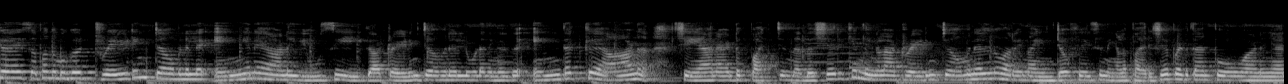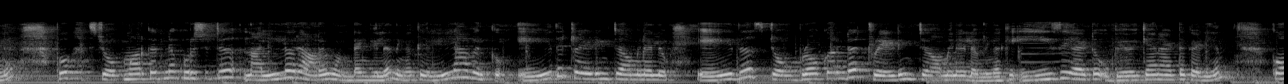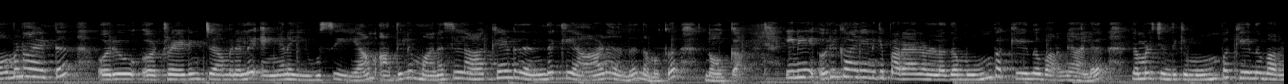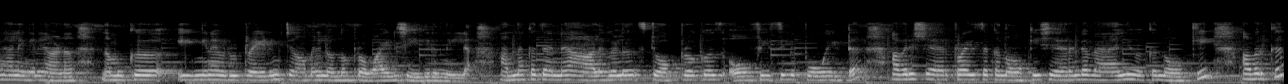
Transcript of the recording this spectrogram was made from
guys അപ്പോൾ നമുക്ക് ട്രേഡിംഗ് ടെർമിനൽ എങ്ങനെയാണ് യൂസ് ചെയ്യുക? ട്രേഡിംഗ് ടെർമിനലിലൂടെ നിങ്ങൾക്ക് എന്തൊക്കെയാണ് ചെയ്യാനായിട്ട് പറ്റുന്നത്? ശരിക്കും നിങ്ങൾ ആ ട്രേഡിംഗ് ടെർമിനൽ എന്ന് പറയുന്ന ഇന്റർഫേസ് നിങ്ങളെ പരിചയപ്പെടുത്താൻ പോവുകയാണ് ഞാൻ അപ്പോൾ സ്റ്റോക്ക് മാർക്കറ്റിനെ കുറിച്ചിട്ട് നല്ലൊരു അറിവുണ്ടെങ്കിൽ നിങ്ങൾക്ക് എല്ലാവർക്കും ഏത് ട്രേഡിംഗ് ടെർമിനലും ഏത് സ്റ്റോക്ക് ബ്രോക്കറിന്റെ ട്രേഡിംഗ് ടെർമിനലും നിങ്ങൾക്ക് ഈസി ആയിട്ട് ഉപയോഗിക്കാനായിട്ട് കഴിയും. കോമൺ ആയിട്ട് ഒരു ട്രേഡിംഗ് ടെർമിനൽ എങ്ങനെ യൂസ് ചെയ്യാം അതിൽ മനസ്സിലാക്കേണ്ടത് എന്തൊക്കെയാണ് എന്ന് നമുക്ക് നോക്കാം. ഇനി ഒരു കാര്യം എനിക്ക് പറയാനുള്ളത് മുമ്പൊക്കെ എന്ന് പറഞ്ഞാൽ നമ്മൾ ചിന്തിക്കും മുമ്പൊക്കെ എന്ന് പറഞ്ഞാൽ എങ്ങനെയാണ്? നമുക്ക് ഇങ്ങനെ ഒരു ട്രേഡിംഗ് ടെർമിനൽ ഒന്നും പ്രൊവൈഡ് ചെയ്തിരുന്നില്ല. അന്നൊക്കെ തന്നെ ആളുകൾ സ്റ്റോക്ക് ബ്രോക്കേഴ്സ് ഓഫീസിൽ പോയിട്ട് അവർ ഷെയർ പ്രൈസ് ഒക്കെ നോക്കി ഷെയറിന്റെ വാല്യൂ ഒക്കെ നോക്കി അവർക്ക്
